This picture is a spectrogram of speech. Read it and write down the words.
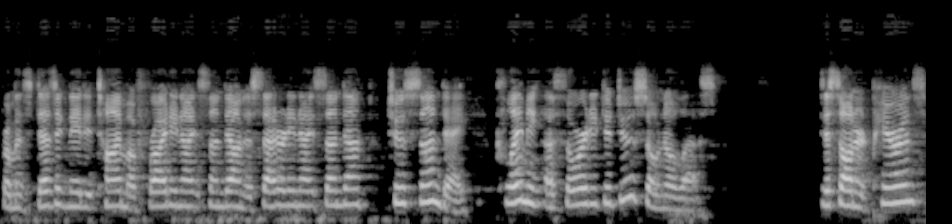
from its designated time of Friday night sundown to Saturday night sundown to Sunday, claiming authority to do so, no less. Dishonored parents,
